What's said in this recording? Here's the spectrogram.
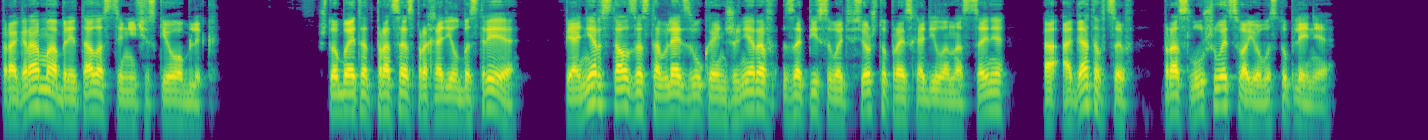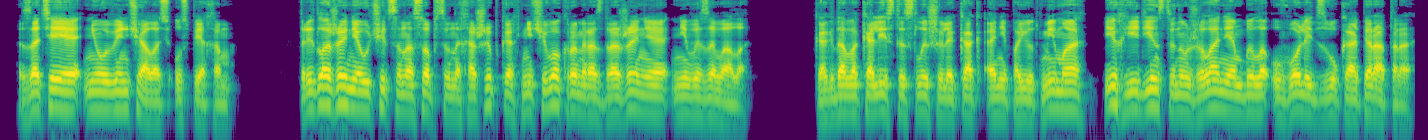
программа обретала сценический облик. Чтобы этот процесс проходил быстрее, пионер стал заставлять звукоинженеров записывать все, что происходило на сцене, а агатовцев прослушивать свое выступление. Затея не увенчалась успехом. Предложение учиться на собственных ошибках ничего, кроме раздражения, не вызывало. Когда вокалисты слышали, как они поют мимо, их единственным желанием было уволить звукооператора.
